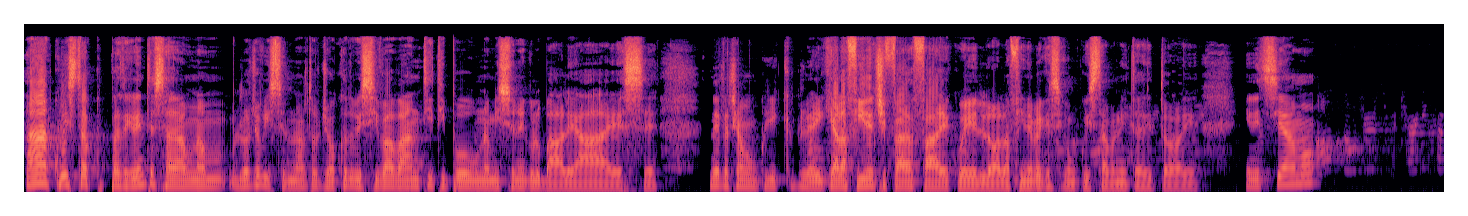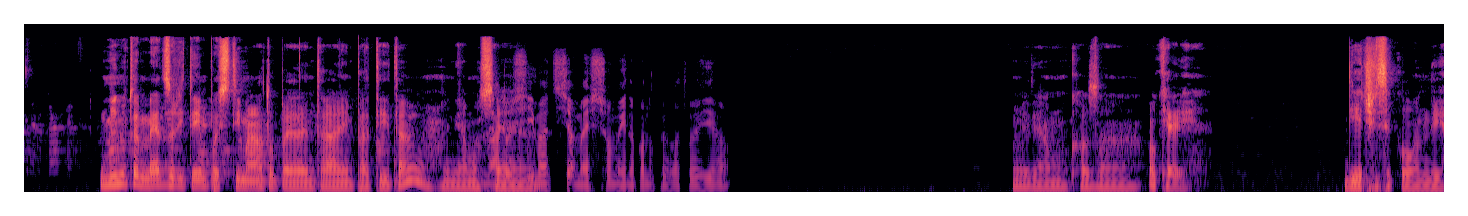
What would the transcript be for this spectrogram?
Ah, questa praticamente sarà una. L'ho già visto in un altro gioco dove si va avanti, tipo una missione globale AS. Noi facciamo un quick play che alla fine ci farà fare quello, alla fine perché si conquistavano i territori. Iniziamo. Un minuto e mezzo di tempo è stimato per entrare in partita. Vediamo se. Sì, ma ci ha messo meno quando ho provato io. Vediamo cosa. Ok. 10 secondi.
